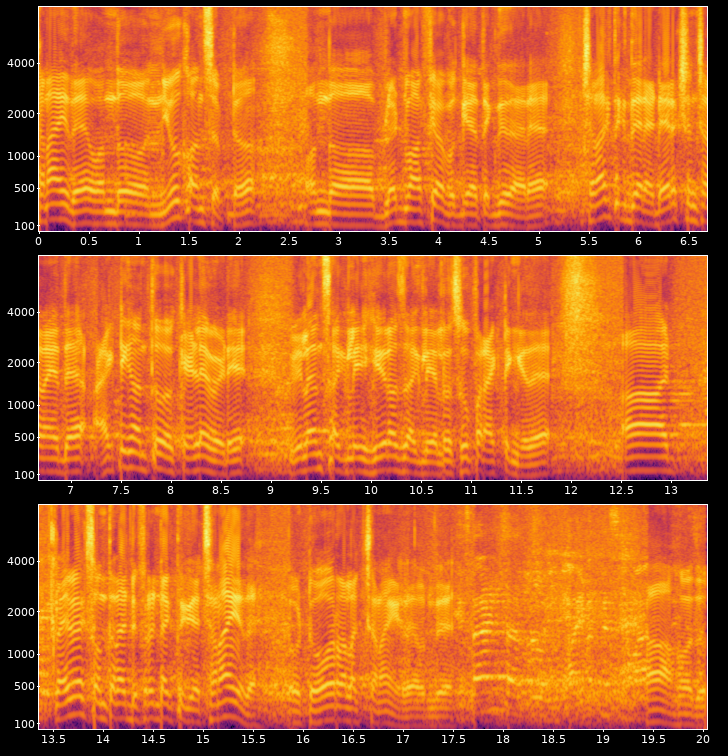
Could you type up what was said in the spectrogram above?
ಚೆನ್ನಾಗಿದೆ, ಒಂದು ನ್ಯೂ ಕಾನ್ಸೆಪ್ಟು ಒಂದು ಬ್ಲಡ್ ಮಾಫಿಯಾ ಬಗ್ಗೆ ತೆಗೆದಿದ್ದಾರೆ. ಚೆನ್ನಾಗಿ ತೆಗೆದಿದ್ದಾರೆ ಡೈರೆಕ್ಷನ್ ಚೆನ್ನಾಗಿದೆ. ಆ್ಯಕ್ಟಿಂಗ್ ಅಂತೂ ಕೇಳಲೇಬೇಡಿ. ವಿಲನ್ಸ್ ಆಗಲಿ ಹೀರೋಸ್ ಆಗಲಿ ಎಲ್ಲರೂ ಸೂಪರ್ ಆ್ಯಕ್ಟಿಂಗ್ ಇದೆ. ಕ್ಲೈಮ್ಯಾಕ್ಸ್ ಒಂಥರ ಡಿಫ್ರೆಂಟ್ ಆಗ್ತಿದೆ. ಚೆನ್ನಾಗಿದೆ. ಒಟ್ಟು ಓವರ್ ಆಲ್ ಆಗಿ ಚೆನ್ನಾಗಿದೆ ಒಂದು. ಹಾಂ ಹೌದು.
